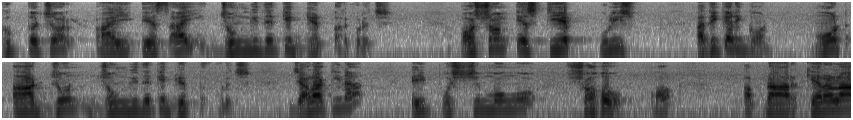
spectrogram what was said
গুপ্তচর আইএসআই জঙ্গিদেরকে গ্রেপ্তার করেছে। অসম এসটিএফ পুলিশ আধিকারিকগণ মোট আটজন জঙ্গিদেরকে গ্রেপ্তার করেছে। যারা কিনা এই পশ্চিমবঙ্গ সহ আপনার কেরালা,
